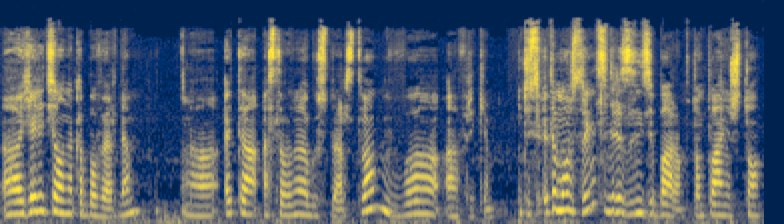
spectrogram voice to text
А, я летела на Кабо-Верде. Это основное государство в Африке. То есть это можно сравнить, с Занзибаром, в том плане, что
